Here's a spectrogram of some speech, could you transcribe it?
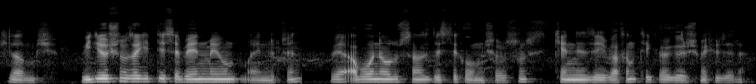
kill almış. Video hoşunuza gittiyse beğenmeyi unutmayın lütfen. Ve abone olursanız destek olmuş olursunuz. Kendinize iyi bakın. Tekrar görüşmek üzere.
